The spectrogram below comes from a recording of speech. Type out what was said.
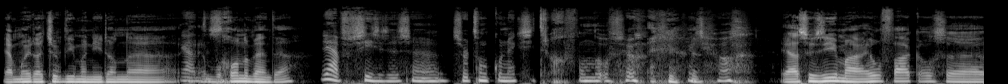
Ja, mooi dat je op die manier dan eh, Ja, dus- begonnen bent, hè? Ja, precies. Dus eh, een soort van connectie teruggevonden of zo. Weet je wel. Ja, zo zie je maar heel vaak als uh,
